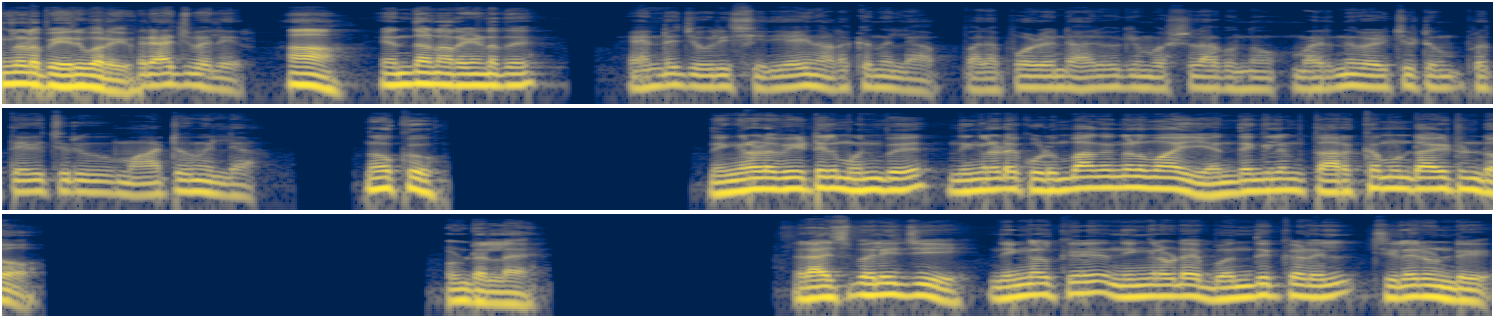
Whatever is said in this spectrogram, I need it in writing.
നിങ്ങളുടെ പേര് പറയൂ. രാജ് ബലേർ. ആ എന്താണ് അറിയേണ്ടത് എന്റെ ജോലി ശരിയായി നടക്കുന്നില്ല. പലപ്പോഴും എന്റെ ആരോഗ്യം വഷളാകുന്നു. മരുന്ന് കഴിച്ചിട്ടും പ്രത്യേകിച്ചൊരു മാറ്റവുമില്ല. നോക്കൂ. നിങ്ങളുടെ വീട്ടിൽ മുൻപ് നിങ്ങളുടെ കുടുംബാംഗങ്ങളുമായി എന്തെങ്കിലും തർക്കമുണ്ടായിട്ടുണ്ടോ? ഉണ്ടല്ലേ? രാജ്ബലിജി നിങ്ങൾക്ക് നിങ്ങളുടെ ബന്ധുക്കളിൽ ചിലരുണ്ട്.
